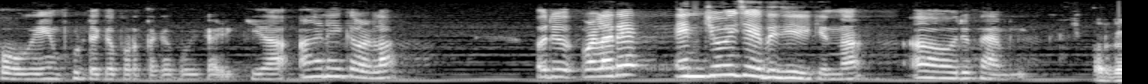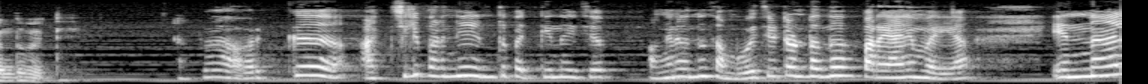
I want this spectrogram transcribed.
പോവുകയും ഫുഡൊക്കെ പുറത്തൊക്കെ പോയി കഴിക്കുക അങ്ങനെയൊക്കെയുള്ള ഒരു വളരെ എൻജോയ് ചെയ്ത് ജീവിക്കുന്ന ഒരു ഫാമിലി അവർക്ക് പറ്റി? അപ്പൊ അവർക്ക് ആക്ച്വലി പറഞ്ഞ എന്ത് പറ്റിയെന്ന് വെച്ചാൽ അങ്ങനെ ഒന്നും സംഭവിച്ചിട്ടുണ്ടെന്ന് പറയാനും വയ്യ. എന്നാൽ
